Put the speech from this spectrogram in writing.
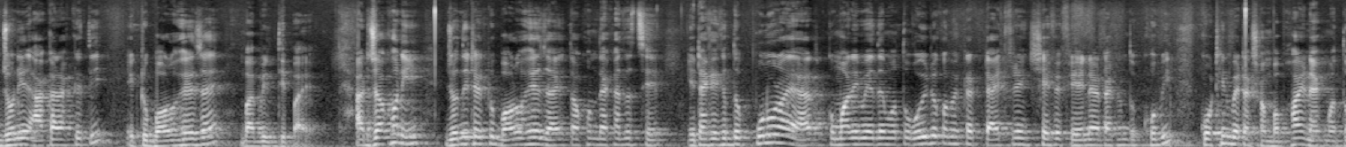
জনির আকার আকৃতি একটু বড় হয়ে যায় বা বৃদ্ধি পায়। আর যখনই জনিটা একটু বড় হয়ে যায়, তখন দেখা যাচ্ছে এটাকে কিন্তু পুনরায় আর কুমারী মেয়েদের মতো ওই রকম একটা টাইট ফিটিং শেপে ফিরে নেওয়াটা কিন্তু খুবই কঠিন বা এটা সম্ভব হয় না একমাত্র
